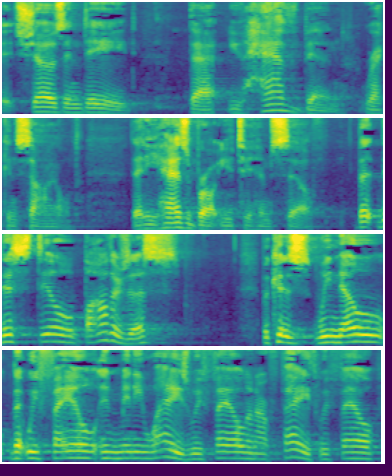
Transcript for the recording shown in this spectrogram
it shows indeed that you have been reconciled, that He has brought you to Himself. But this still bothers us because we know that we fail in many ways. We fail in our faith, we fail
